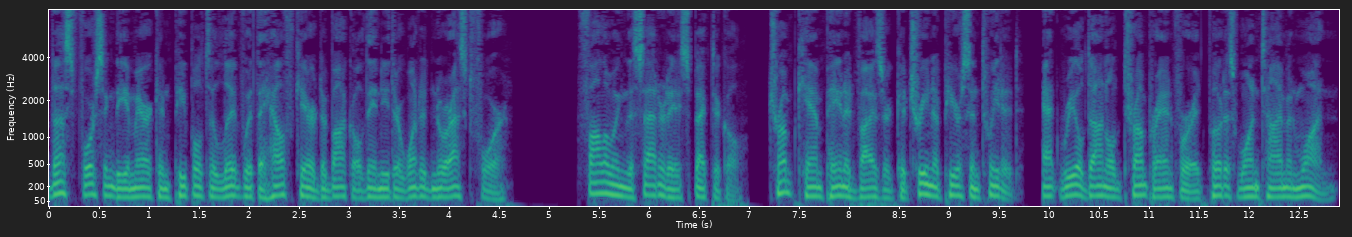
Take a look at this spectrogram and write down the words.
Thus forcing the American people to live with the health care debacle they neither wanted nor asked for. Following the Saturday spectacle, Trump campaign advisor Katrina Pearson tweeted, At real Donald Trump ran for it POTUS one time and won.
